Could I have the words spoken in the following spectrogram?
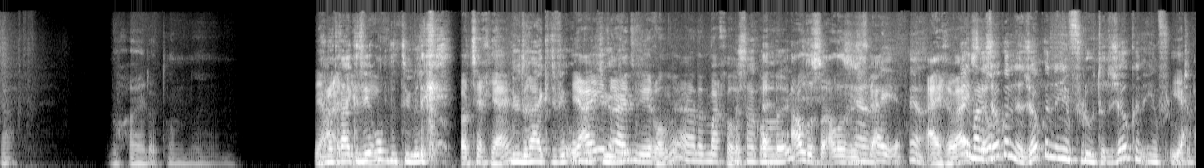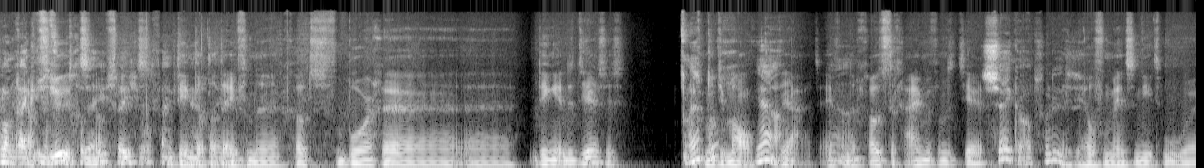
Ja. Hoe ga je dat dan... Ja, maar dan draai ik het weer om natuurlijk. Wat zeg jij? Nu draai ik het weer om ja, je draait het weer om. Ja, dat mag wel. Dat is ook wel leuk? alles, alles is vrij? Ja. Eigenwijs, Nee, maar dat is, ook een, dat is ook een invloed. Dat is ook een invloed, Ja, een belangrijke invloed geweest. Weet je wel, Ik 15 denk dat dat een van de grootste verborgen eh, dingen in de jazz is. Dat is Monty toch? Mal. Ja. Ja. het is een van de grootste geheimen van de jazz. Zeker, absoluut. Heel veel mensen niet hoe... eh,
